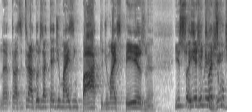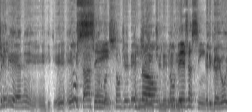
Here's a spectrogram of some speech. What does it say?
né? Trazer treinadores até de mais impacto, de mais peso. É. Isso aí a gente vai descobrir. Ele é, né, Henrique? Ele está na condição de emergente. Não, ele, não ele, vejo assim. Ele ganhou,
